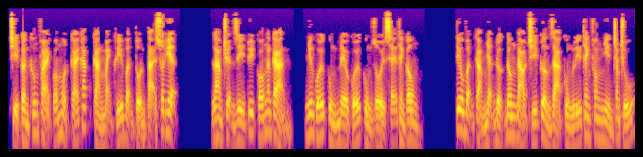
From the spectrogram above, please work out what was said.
chỉ cần không phải có một cái khác càng mạnh khí vận tồn tại xuất hiện. Làm chuyện gì tuy có ngăn cản, nhưng cuối cùng đều cuối cùng rồi sẽ thành công. Tiêu vận cảm nhận được đông đảo trí cường giả cùng lý thanh phong nhìn chăm chú,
